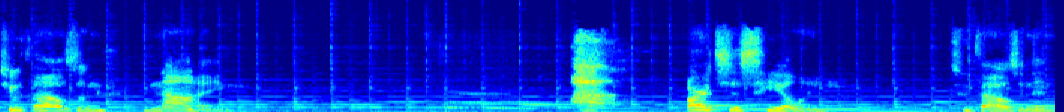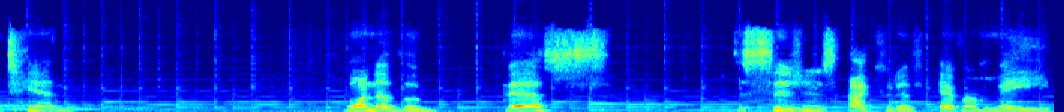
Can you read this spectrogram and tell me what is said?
2009. Arts As Healing 2010. One of the best decisions I could have ever made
